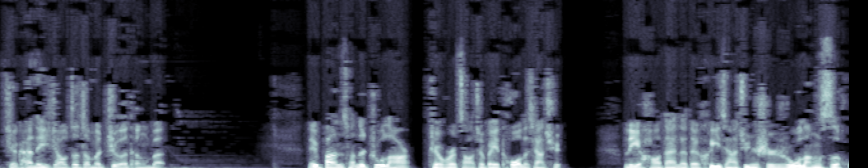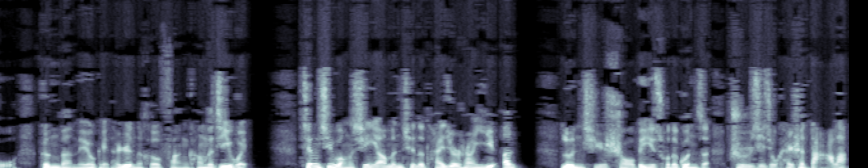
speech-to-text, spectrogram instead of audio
先看那小子怎么折腾吧。那半残的朱老二这会儿早就被拖了下去。李浩带来的黑甲军士如狼似虎，根本没有给他任何反抗的机会，将其往县衙门前的台阶上一摁，抡起手臂粗的棍子，直接就开始打了。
